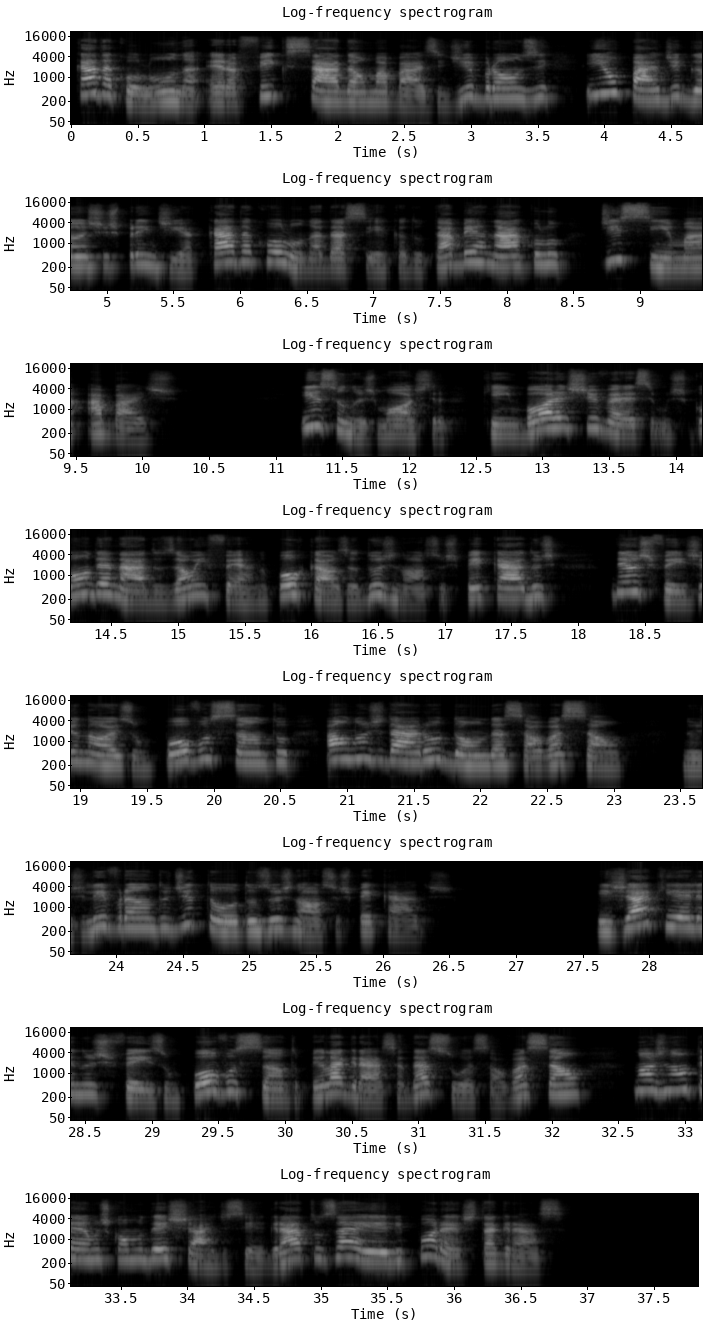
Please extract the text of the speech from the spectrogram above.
Cada coluna era fixada a uma base de bronze e um par de ganchos prendia cada coluna da cerca do tabernáculo de cima a baixo. Isso nos mostra que, embora estivéssemos condenados ao inferno por causa dos nossos pecados, Deus fez de nós um povo santo ao nos dar o dom da salvação, nos livrando de todos os nossos pecados. E já que Ele nos fez um povo santo pela graça da Sua salvação, nós não temos como deixar de ser gratos a Ele por esta graça.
